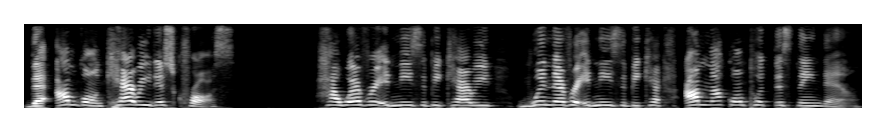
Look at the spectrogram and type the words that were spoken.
that I'm going to carry this cross however it needs to be carried, whenever it needs to be carried. I'm not going to put this thing down.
